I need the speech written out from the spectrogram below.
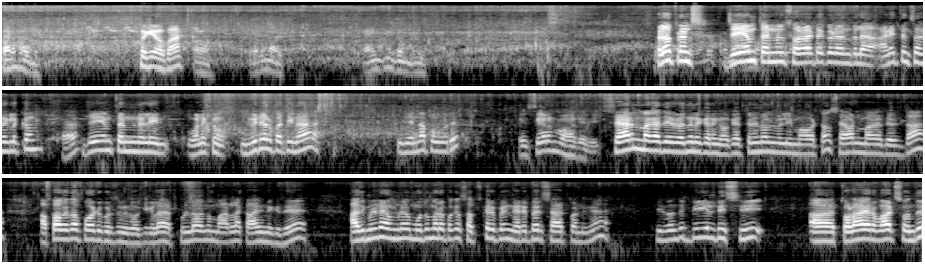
தரும்போது ஓகேவாப்பா? ஓ தேங்க்யூ தம்பி. ஹலோ ஃப்ரெண்ட்ஸ் ஜெயம் தமிழ் சொல்லாட்டக்கூட இடத்துல அனைத்து சொந்தங்களுக்கும் ஜெயம் தமிழின் வணக்கம். இந்த வீடியோவில் பார்த்தீங்கன்னா இது என்ன ஊர் சேரன் மகாதேவி. சேரன் மகாதேவி வந்து நிற்கிறாங்க ஓகே திருநெல்வேலி மாவட்டம் சேவன் மகாதேவி தான். அப்பாவுக்கு தான் போட்டு கொடுத்துருக்கு ஓகேங்களா ஃபுல்லாக வந்து மரம்லாம் காய் நிற்குது அதுக்கு முன்னாடி முன்னாடி முதுமுறை பக்கம் சப்ஸ்கிரைப் பண்ணி நிறைய பேர் ஷேர் பண்ணுங்கள் இது வந்து பிஎல்டிசி தொள்ளாயிரம் வாட்ஸ் வந்து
